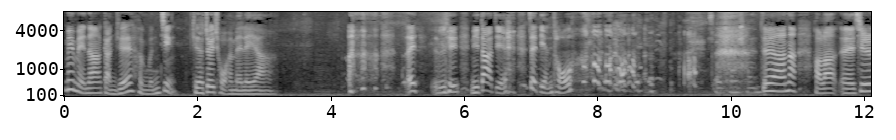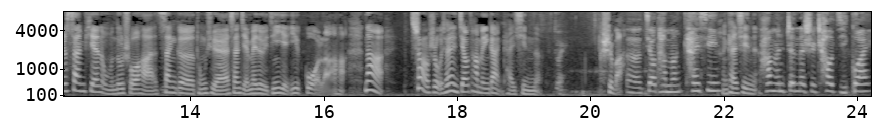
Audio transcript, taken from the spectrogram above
妹妹呢？感觉很文静，其实最嘈係咪你啊？哎，你你大姐 在点头。对啊，那好了，呃，其实三篇我们都说哈，三个同学、三姐妹都已经演绎过了哈。那邵老师，我相信教他们应该很开心的，对，是吧？呃，教他们开心，很开心。的，他们真的是超级乖，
